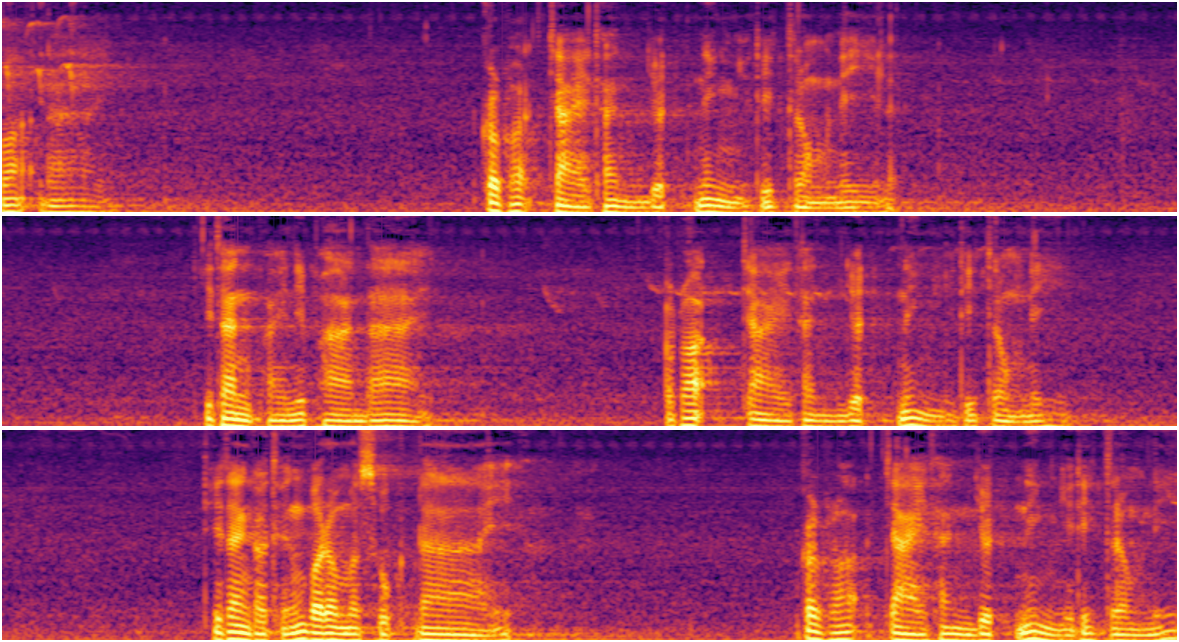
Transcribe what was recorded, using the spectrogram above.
วะได้ ก็เพราะใจท่านหยุดนิ่งอยู่ที่ตรงนี้แหละที่ท่านไปนิพพานได้ ก็เพราะใจท่านหยุดนิ่งอยู่ที่ตรงนี้ ที่ท่านเข้าถึงบรมสุขได้ ก็เพราะใจท่านหยุดนิ่งอยู่ที่ตรงนี้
